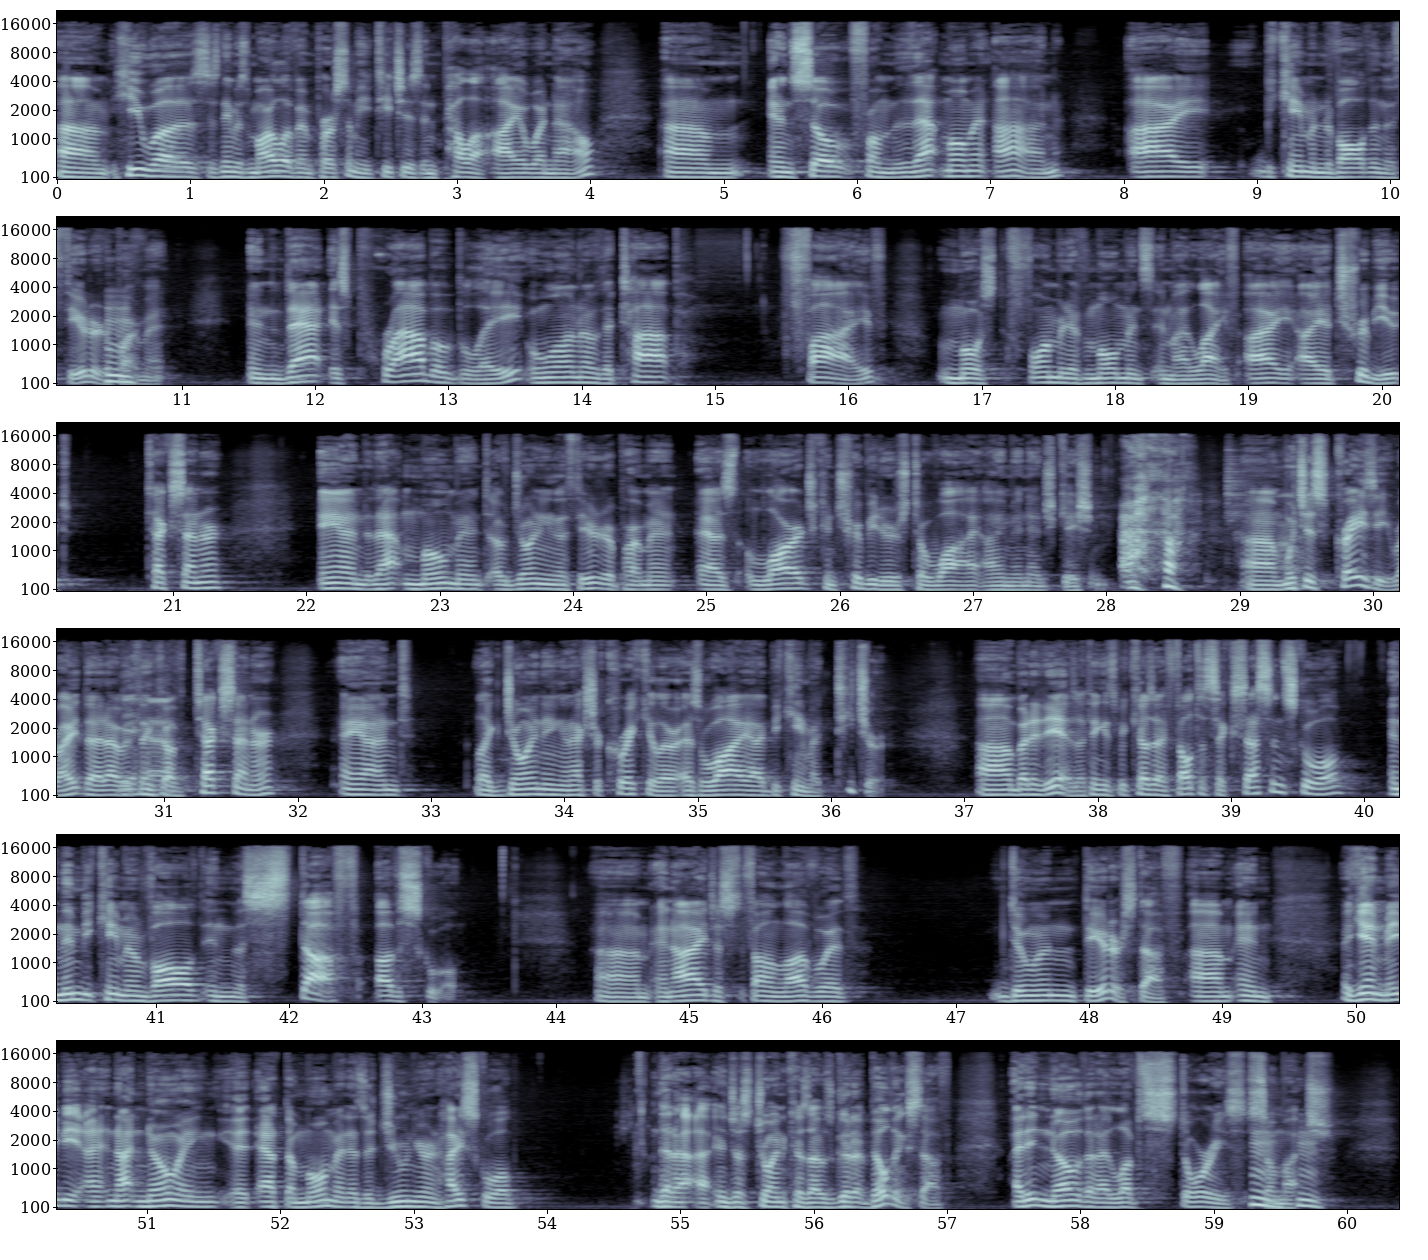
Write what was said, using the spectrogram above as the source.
Um, he was, his name is Marlo Van Persum. He teaches in Pella, Iowa now. Um, and so from that moment on, I became involved in the theater department. and that is probably one of the top five most formative moments in my life. I, I attribute Tech Center and that moment of joining the theater department as large contributors to why I'm in education. um, which is crazy, right? That I would think of Tech Center and like joining an extracurricular as why I became a teacher. Um, but it is. I think it's because I felt a success in school and then became involved in the stuff of school. Um, and I just fell in love with doing theater stuff. Um, and again, maybe uh, not knowing it at the moment as a junior in high school that I, I just joined because I was good at building stuff. I didn't know that I loved stories so much.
